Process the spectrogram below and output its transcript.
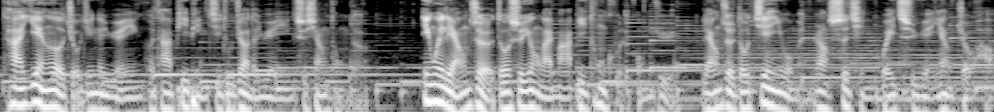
他厌恶酒精的原因和他批评基督教的原因是相同的，因为两者都是用来麻痹痛苦的工具，两者都建议我们让事情维持原样就好，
